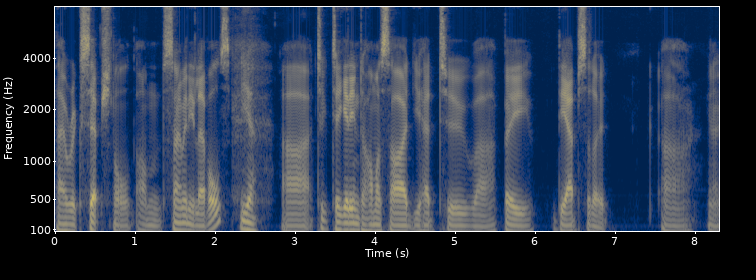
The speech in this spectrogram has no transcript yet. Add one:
They were exceptional on so many levels. Yeah. Uh, to to get into homicide, you had to uh, be the absolute, uh, you know,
